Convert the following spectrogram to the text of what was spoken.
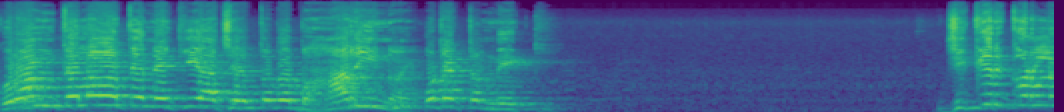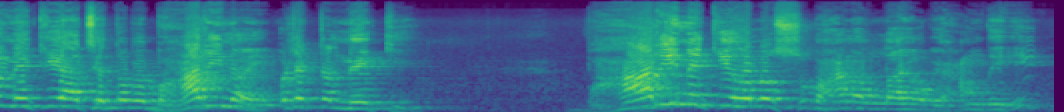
কোরআন তেলাওয়াতে নেকি আছে, তবে ভারী নয়, ওটা একটা নেকি। জিকির করলে নেকি আছে, তবে ভারী নয়, ওটা একটা নেকি। ভারী নেকি হলো সুবহান আল্লাহ হামদেহি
